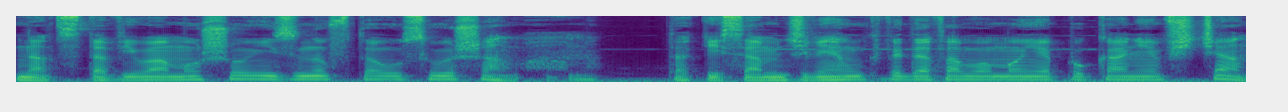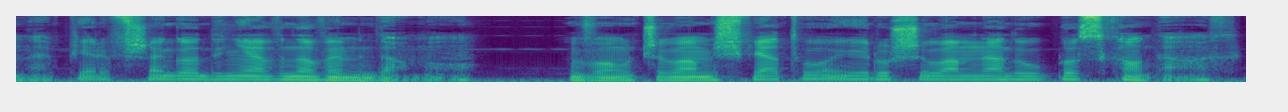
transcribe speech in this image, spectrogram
Nadstawiłam uszu i znów to usłyszałam. Taki sam dźwięk wydawało moje pukanie w ścianę pierwszego dnia w nowym domu. Włączyłam światło i ruszyłam na dół po schodach.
